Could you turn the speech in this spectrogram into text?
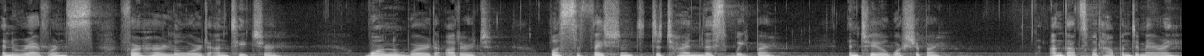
in reverence for her Lord and teacher. One word uttered was sufficient to turn this weeper into a worshipper. And that's what happened to Mary.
